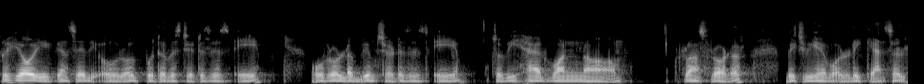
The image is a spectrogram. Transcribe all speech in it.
So here you can say the overall put away status is a. Overall wm status is a. So we had one uh, transfer order which we have already cancelled.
